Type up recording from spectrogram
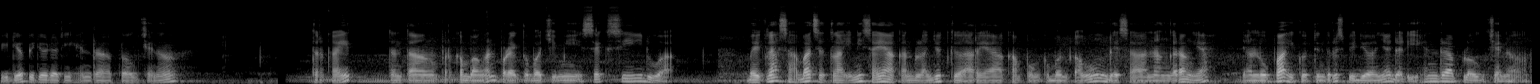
video-video dari Hendra Vlog Channel terkait tentang perkembangan proyek Toba Cimi seksi 2. Baiklah sahabat, setelah ini saya akan berlanjut ke area Kampung Kebon Kawung, Desa Nanggarang ya. Jangan lupa ikutin terus videonya dari Hendra Vlog Channel.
